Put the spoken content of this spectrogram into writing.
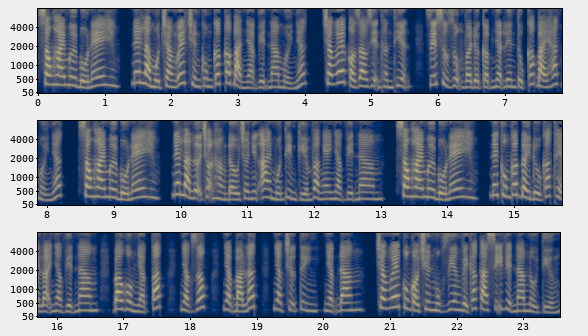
Song 24E nên là một trang web chuyên cung cấp các bản nhạc Việt Nam mới nhất. Trang web có giao diện thân thiện, dễ sử dụng và được cập nhật liên tục các bài hát mới nhất. Song 24E nên là lựa chọn hàng đầu cho những ai muốn tìm kiếm và nghe nhạc Việt Nam. Song 24E nên cung cấp đầy đủ các thể loại nhạc Việt Nam, bao gồm nhạc pop, nhạc rock, nhạc ballad, nhạc trữ tình, nhạc đan. Trang web cũng có chuyên mục riêng về các ca sĩ Việt Nam nổi tiếng,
